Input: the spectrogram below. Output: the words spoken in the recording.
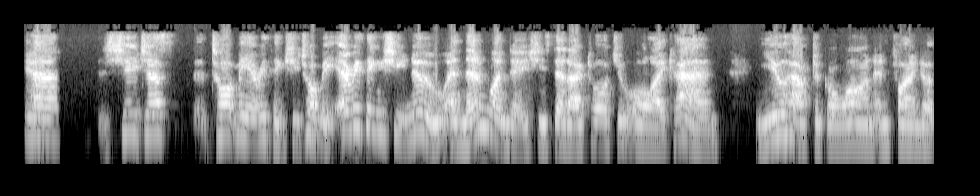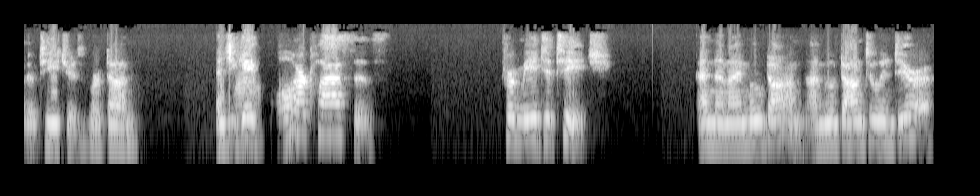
Yeah. And she just taught me everything. She taught me everything she knew. And then one day she said, I've taught you all I can. You have to go on and find other teachers. We're done. And she wow. gave all her classes for me to teach. And then I moved on. I moved on to Indira.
